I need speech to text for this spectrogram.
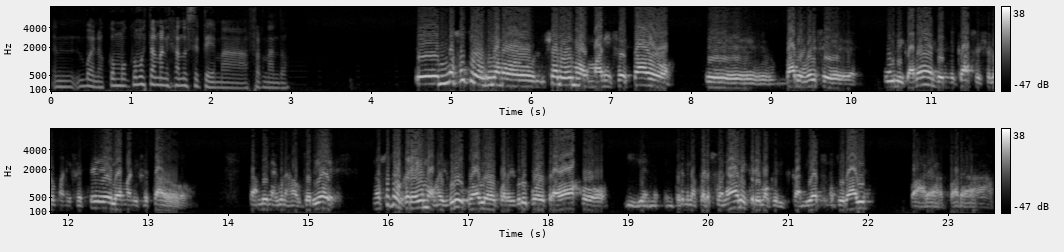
Mm, Bueno, ¿cómo, ¿cómo están manejando ese tema, Fernando? Eh, nosotros, digamos, ya lo hemos manifestado eh, varias veces públicamente, en mi caso yo lo manifesté, lo han manifestado también algunas autoridades. Nosotros creemos, el grupo, hablo por el grupo de trabajo y en, en términos personales, creemos que el candidato natural para, para,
